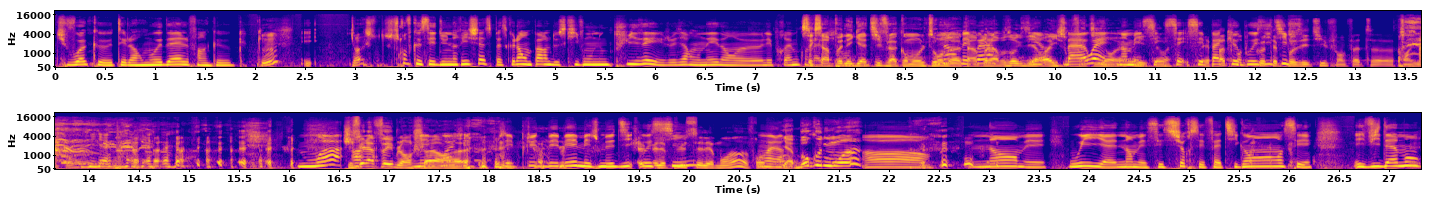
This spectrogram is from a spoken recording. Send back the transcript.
Tu vois que t'es leur modèle. Enfin que. que- et- Ouais. Je trouve que c'est d'une richesse parce que là on parle de ce qu'ils vont nous puiser. Je veux dire, on est dans euh, les problèmes. qu'on C'est que c'est a un peu négatif là, comme on le tourne. T'as un peu l'impression de se dire, Et, ouais, ils sont bah ouais, non mais Oui, c'est pas, que de côté positif. positif en fait. euh, Moi, J'ai fait la feuille blanche. mais alors, euh, j'ai- plus de bébés, mais je me dis aussi. plus et les moins, franchement. Voilà. Il y a beaucoup de moins. Oh non mais oui non mais c'est sûr c'est fatigant c'est évidemment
